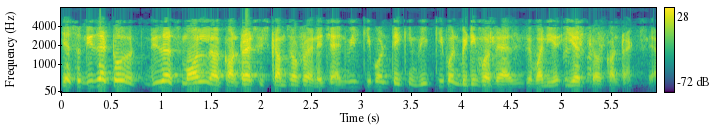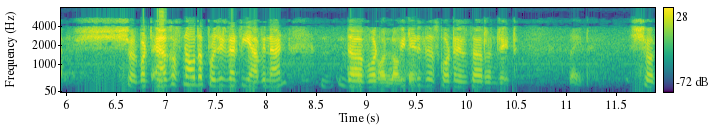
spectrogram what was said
Yeah, so these are to, these are small uh, contracts which comes out from NHAI and we'll keep on taking, we keep on bidding for that. It's a one year, year contracts, yeah. Sure, but as of now, the project that we have in hand, the, what we did in this quarter is the run rate. Right. Sure.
